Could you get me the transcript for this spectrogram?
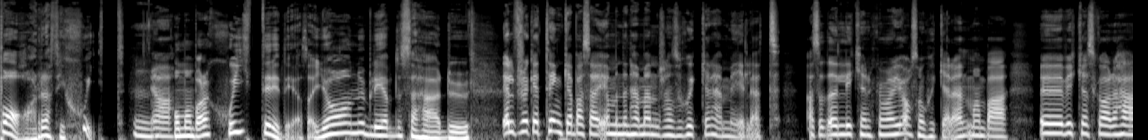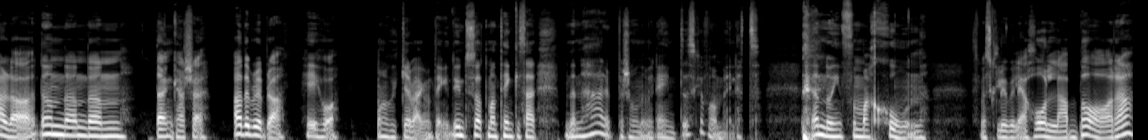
bara till skit. Ja. Om man bara skiter i det, så här, ja nu blev det så här du, Eller försöka tänka bara så här, ja men den här människan som skickar det här mejlet, alltså det kan vara jag som skickar den. Man bara, eh, vilka ska ha det här då? Den, den, den, den kanske. Ja det blir bra, hej hå. Man skickar iväg någonting. Det är inte så att man tänker så här, men den här personen vill jag inte ska få mejlet. Det är ändå information som jag skulle vilja hålla bara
